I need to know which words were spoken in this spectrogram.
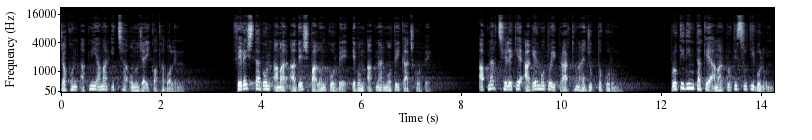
যখন আপনি আমার ইচ্ছা অনুযায়ী কথা বলেন। ফেরেশতাগণ আমার আদেশ পালন করবে এবং আপনার মতোই কাজ করবে। আপনার ছেলেকে আগের মতোই প্রার্থনায় যুক্ত করুন। প্রতিদিন তাকে আমার প্রতিশ্রুতি বলুন।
